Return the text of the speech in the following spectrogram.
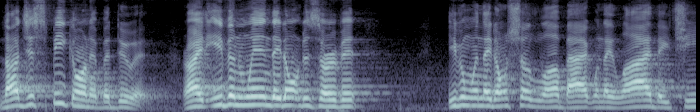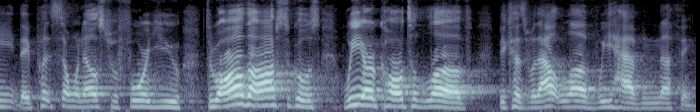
Not just speak on it, but do it, right? Even when they don't deserve it, even when they don't show love back, when they lie, they cheat, they put someone else before you. Through all the obstacles, we are called to love because without love, we have nothing.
